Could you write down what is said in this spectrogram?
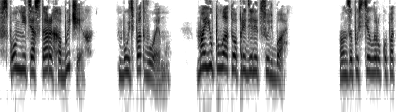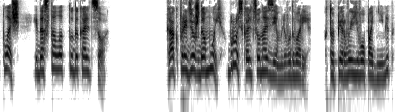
вспомнить о старых обычаях? Будь по-твоему. Мою плату определит судьба». Он запустил руку под плащ и достал оттуда кольцо. Как придешь домой, брось кольцо на землю во дворе. Кто первый его поднимет,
